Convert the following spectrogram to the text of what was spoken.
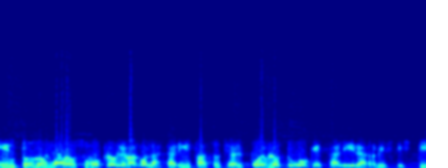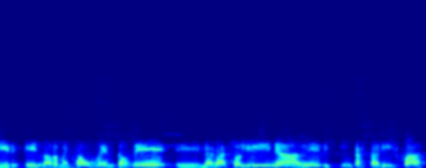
en todos lados hubo problema con las tarifas, o sea, el pueblo tuvo que salir a resistir enormes aumentos de eh, la gasolina, de distintas tarifas,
